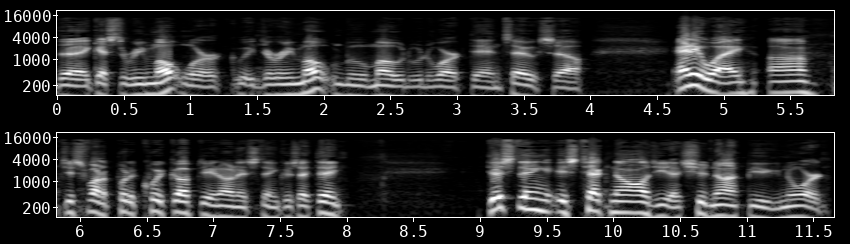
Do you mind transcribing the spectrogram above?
the I guess the remote work, the remote mode would work then too. So anyway, uh, just want to put a quick update on this thing because I think this thing is technology that should not be ignored.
